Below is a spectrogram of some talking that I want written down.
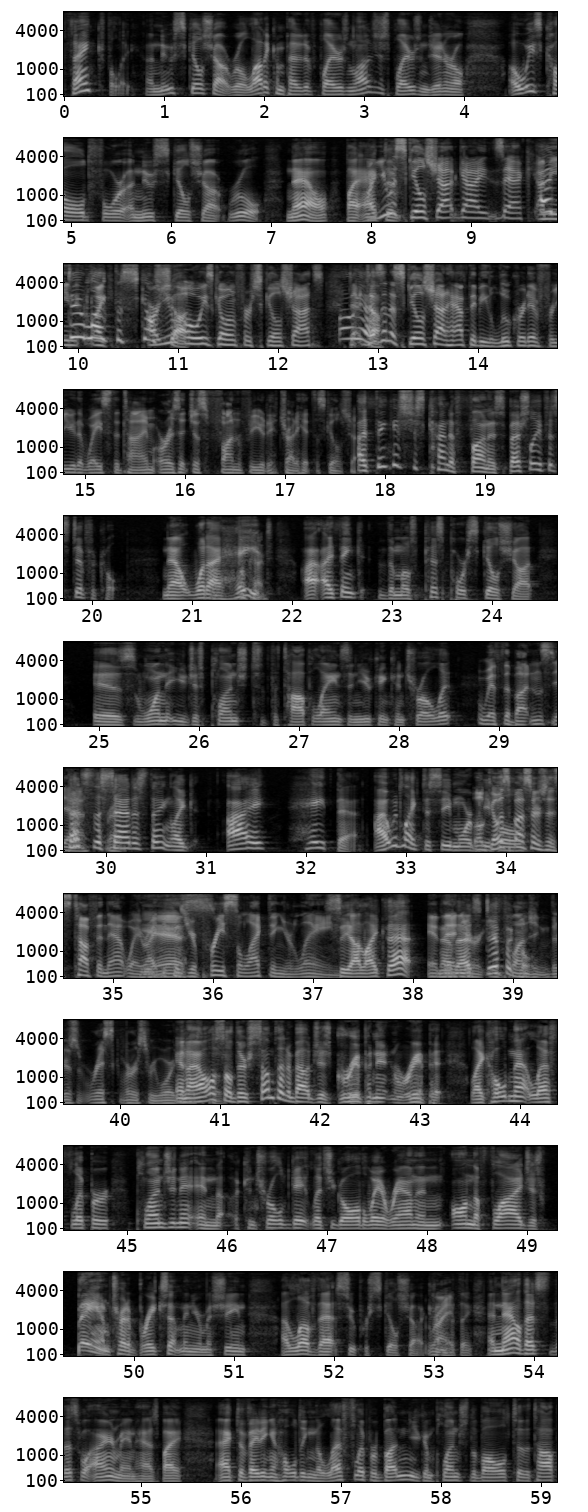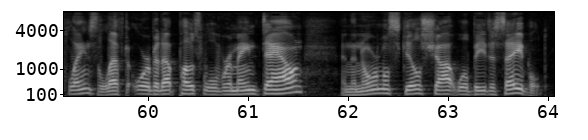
Thankfully, a new skill shot rule. A lot of competitive players and a lot of just players in general always called for a new skill shot rule. Now, by Are active, you a skill shot guy, Zach? I do like the skill shot. Are you always going for skill shots? Oh, D- yeah. Doesn't a skill shot have to be lucrative for you to waste the time, or is it just fun for you to try to hit the skill shot? I think it's just kind of fun, especially if it's difficult. Now, what I hate, I, I think the most piss poor skill shot is one that you just plunge to the top lanes and you can control it. With the buttons, yeah. That's the right. saddest thing. Like, I hate that. I would like to see more Well, people. Ghostbusters is tough in that way, right? Because you're pre-selecting your lane, See, I like that. and now then that's you're, you're plunging. There's risk versus reward. And I also there's something about just gripping it and rip it, like holding that left flipper, plunging it, and the controlled gate lets you go all the way around, and on the fly just bam, try to break something in your machine. I love that super skill shot kind Right. of thing. And now that's that's what Iron Man has by activating and holding the left flipper button. You can plunge the ball to the top lanes. The left orbit up post will remain down, and the normal skill shot will be disabled.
